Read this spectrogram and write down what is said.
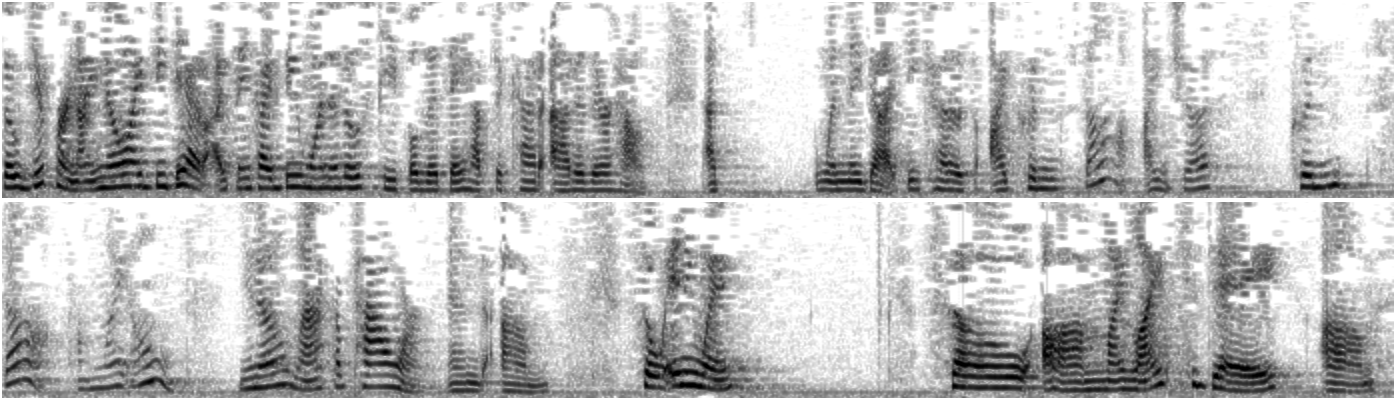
so different. I know I'd be dead. I think I'd be one of those people that they have to cut out of their house at when they die because I couldn't stop. I just couldn't stop on my own. You know, lack of power. And um so anyway, so um my life today um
